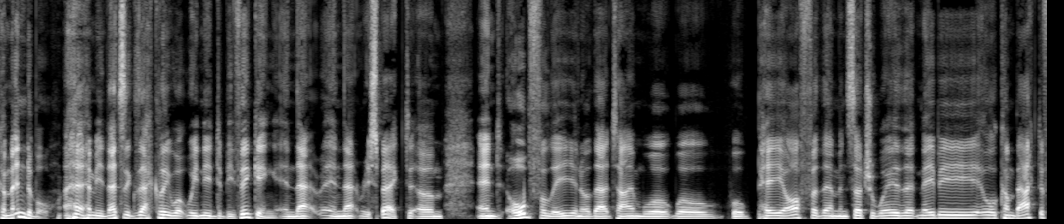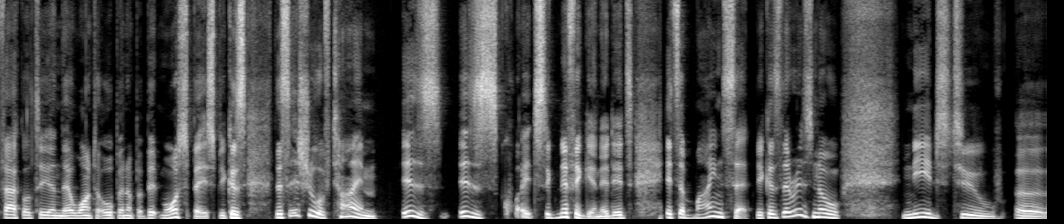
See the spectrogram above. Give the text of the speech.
commendable. I mean, that's exactly what we need to be thinking in that in that respect. Um, and hopefully, you know, that time will will will pay off for them in such a way that maybe it will come back to faculty and they'll want to open up a bit more space because this issue of time is is quite significant. It, it's it's a mindset because there is no need to uh,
